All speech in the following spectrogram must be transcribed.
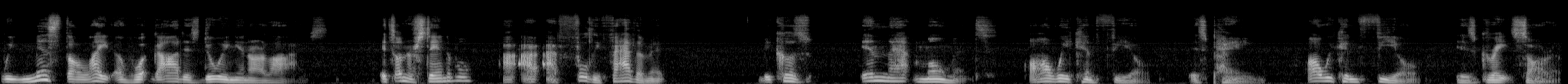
we miss the light of what God is doing in our lives. It's understandable. I, I, I fully fathom it because in that moment, all we can feel is pain. All we can feel is great sorrow.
